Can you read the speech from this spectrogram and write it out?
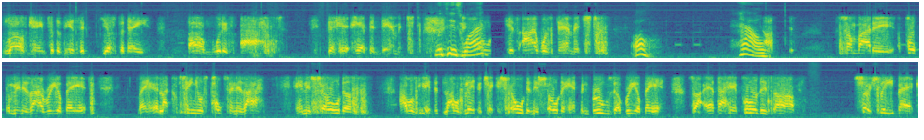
Love came to the visit yesterday um, with his eyes that had, had been damaged. With his what? His eye was damaged. Oh. How? Somebody poked him in his eye real bad. They had like continuous pokes in his eye, and his shoulder. I was led to, I was led to check his shoulder, and his shoulder had been bruised up real bad. So after I had pulled his uh, shirt sleeve back,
